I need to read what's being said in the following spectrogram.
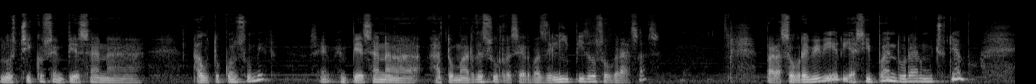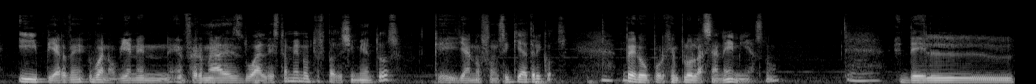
Los chicos empiezan a autoconsumir, empiezan a, a tomar de sus reservas de lípidos o grasas para sobrevivir y así pueden durar mucho tiempo. Y pierden, bueno, vienen enfermedades duales, también otros padecimientos que ya no son psiquiátricos, pero por ejemplo las anemias, ¿no? Del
